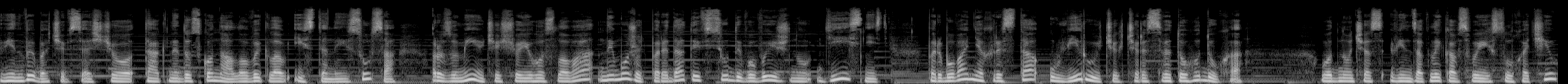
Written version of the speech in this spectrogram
Він вибачився, що так недосконало виклав істини Ісуса, розуміючи, що його слова не можуть передати всю дивовижну дійсність перебування Христа у віруючих через Святого Духа. Водночас він закликав своїх слухачів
